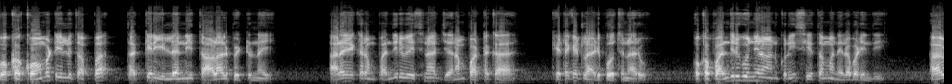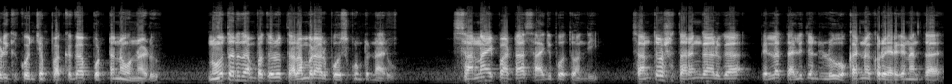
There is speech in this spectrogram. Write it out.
ఒక కోమటిల్లు తప్ప తక్కిన ఇళ్ళన్నీ తాళాలు పెట్టున్నాయి. అర ఎకరం పందిరి వేసినా జనం పట్టక కిటకిటలాడిపోతున్నారు. ఒక పందిరి గుంజిన అనుకుని సీతమ్మ నిలబడింది. ఆవిడికి కొంచెం పక్కగా పుట్టన ఉన్నాడు. నూతన దంపతులు తలంబరాలు పోసుకుంటున్నారు. సన్నాయి పాట సాగిపోతోంది. సంతోష తరంగాలుగా పిల్ల తల్లిదండ్రులు ఒకరినొకరు ఎరగనంత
